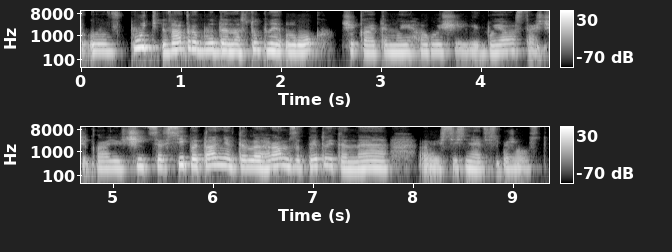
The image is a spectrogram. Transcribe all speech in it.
В, путь завтра буде наступний урок. Чекайте, мої хороші, бо я вас теж чекаю. Вчіться всі питання в Телеграм, запитуйте, не е, стісняйтесь, пожалуйста.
